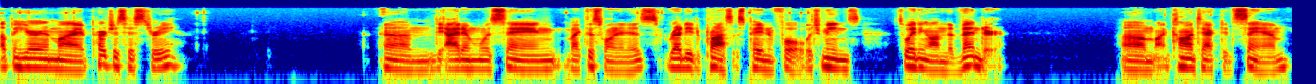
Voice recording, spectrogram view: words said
up here in my purchase history, um, the item was saying, like this one is, ready to process, paid in full, which means it's waiting on the vendor. Um, I contacted Sam,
